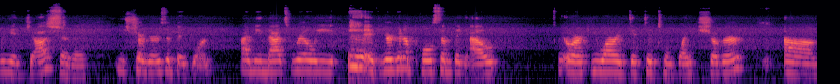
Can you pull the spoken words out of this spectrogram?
readjust Sugar. sugar is a big one. I mean, that's really if you're gonna pull something out, or if you are addicted to white sugar. Um,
